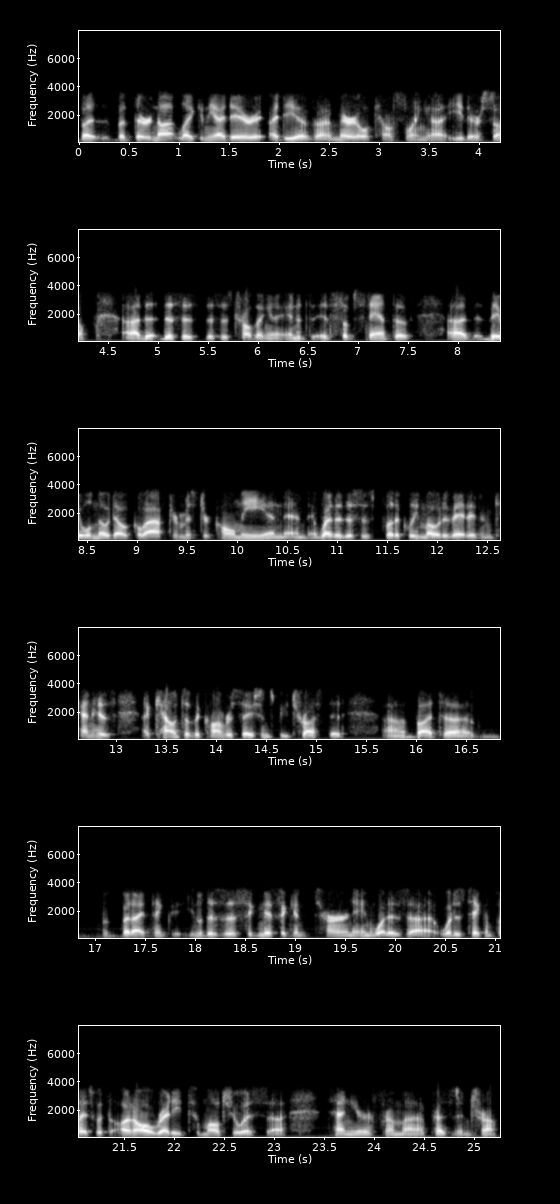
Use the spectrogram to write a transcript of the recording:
but but they're not liking the idea idea of uh, marital counseling uh, either. So uh, th- this is this is troubling and, it's, it's substantive. Uh, they will no doubt go after Mr. Comey and, and whether this is politically motivated and can his account of the conversations be trusted. But but I think you know this is a significant turn in what is uh, what has taken place with an already tumultuous uh, tenure from uh, President Trump.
